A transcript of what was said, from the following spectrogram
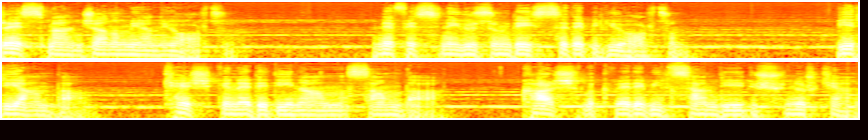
Resmen canım yanıyordu. Nefesini yüzümde hissedebiliyordum. Bir yandan keşke ne dediğini anlasam da karşılık verebilsem diye düşünürken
